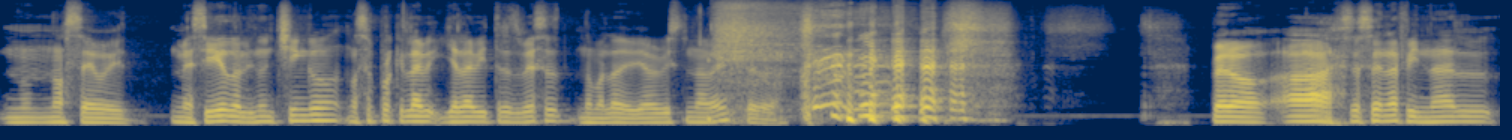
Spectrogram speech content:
No, no sé, güey. Me sigue doliendo un chingo. No sé por qué la vi- ya la vi tres veces. Nomás la debía haber visto una vez, pero. pero, ah, esa escena final.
